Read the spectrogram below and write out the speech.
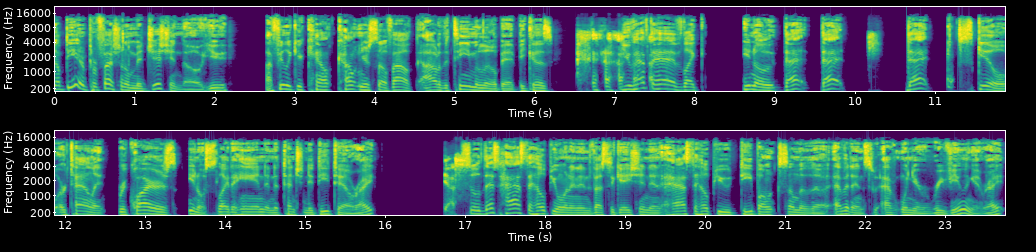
Now, being a professional magician, though, you I feel like you're count, counting yourself out out of the team a little bit because you have to have like you know that that that skill or talent requires you know sleight of hand and attention to detail, right? Yes. So this has to help you on an investigation and it has to help you debunk some of the evidence when you're reviewing it, right?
